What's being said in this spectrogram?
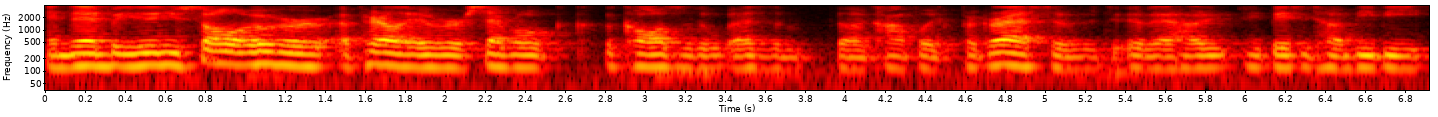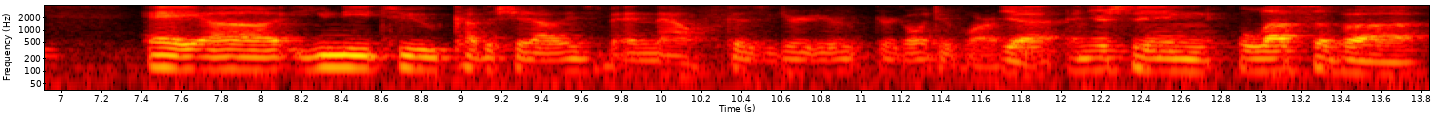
And then, but then you saw over apparently over several calls as the, as the uh, conflict progressed, of, uh, how he basically telling Bibi, "Hey, uh, you need to cut the shit out. It needs to now because you're, you're you're going too far." Yeah, and you're seeing less of a.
